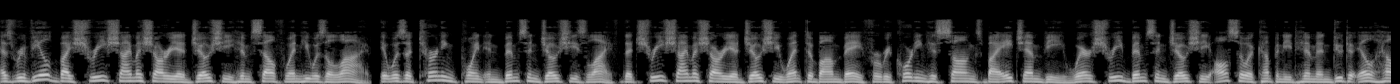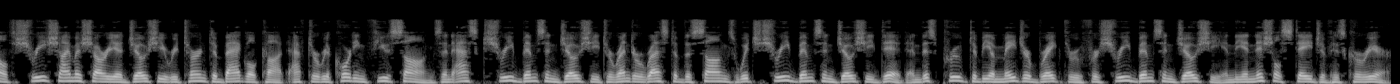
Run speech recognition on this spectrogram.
As revealed by Sri Shimacharya Joshi himself when he was alive, it was a turning point in Bhimsen Joshi's life that Sri Shimacharya Joshi went to Bombay for recording his songs by HMV where Sri Bhimsen Joshi also accompanied him and due to ill health Sri Shimacharya Joshi returned to Bagalkot after recording few songs and asked Sri Bhimsen Joshi to render rest of the songs which Sri Bhimsen Joshi did and this proved to be a major breakthrough for Sri Bhimsen Joshi in the initial stage of his career.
